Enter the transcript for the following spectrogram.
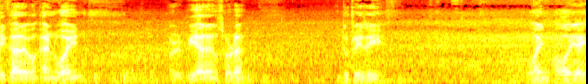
লিকার এবং অ্যান্ড ওয়াইন আর বিয়ার অ্যান্ড সোডা দুটোইতেই ওয়াইন পাওয়া যায়।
